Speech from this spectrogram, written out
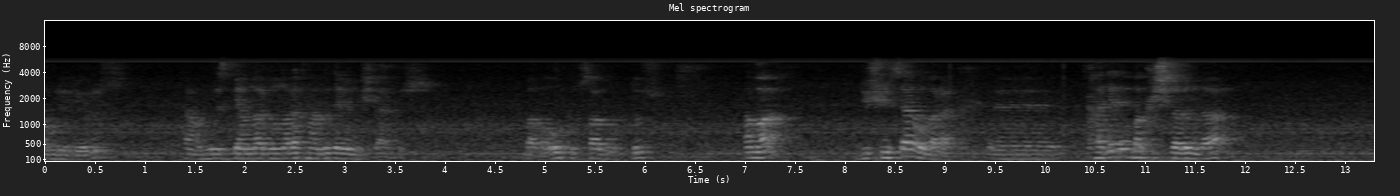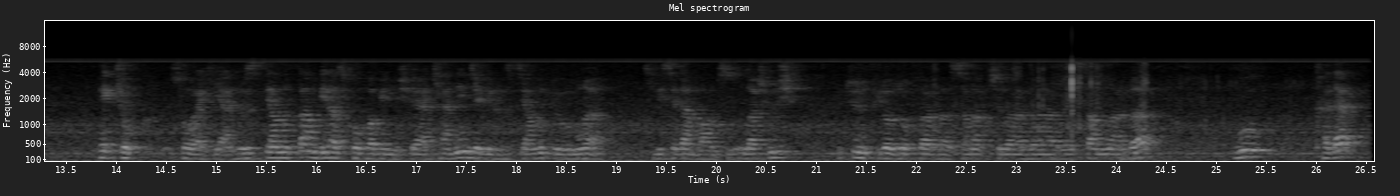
kabul ediyoruz. Tamam, Hristiyanlar bunlara Tanrı dememişlerdir. Baba o kutsal ruhtur. Ama düşünsel olarak e, kadere bakışlarında pek çok sonraki yani Hristiyanlıktan biraz kopabilmiş veya kendince bir Hristiyanlık yorumuna kiliseden bağımsız ulaşmış bütün filozoflarda, sanatçılarda, ressamlarda bu kader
